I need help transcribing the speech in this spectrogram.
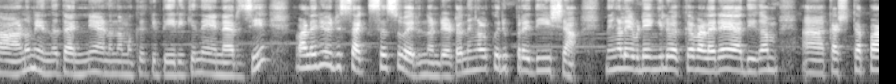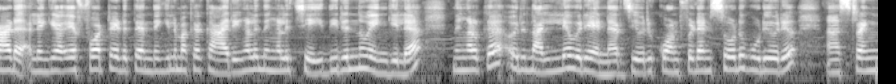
കാണുമെന്ന് തന്നെയാണ് നമുക്ക് കിട്ടിയിരിക്കുന്ന എനർജി. വളരെ ഒരു സക്സസ് വരുന്നുണ്ട് കേട്ടോ. നിങ്ങൾക്കൊരു പ്രതീക്ഷ. നിങ്ങൾ എവിടെയെങ്കിലുമൊക്കെ വളരെയധികം കഷ്ടപ്പാട് അല്ലെങ്കിൽ എഫേർട്ട് എടുത്ത് എന്തെങ്കിലുമൊക്കെ കാര്യങ്ങൾ നിങ്ങൾ ചെയ്തിരുന്നുവെങ്കിൽ നിങ്ങൾക്ക് ഒരു നല്ല ഒരു എനർജി ഒരു കോൺഫിഡൻസോട് കൂടി ഒരു സ്ട്രെങ്തോട്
